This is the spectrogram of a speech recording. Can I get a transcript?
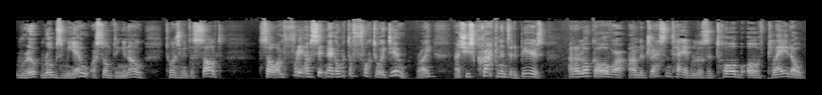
rubs me out or something, you know, turns me into salt. So I'm free. I'm sitting there going, "What the fuck do I do?" Right? And she's cracking into the beers, and I look over on the dressing table. There's a tub of Play-Doh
